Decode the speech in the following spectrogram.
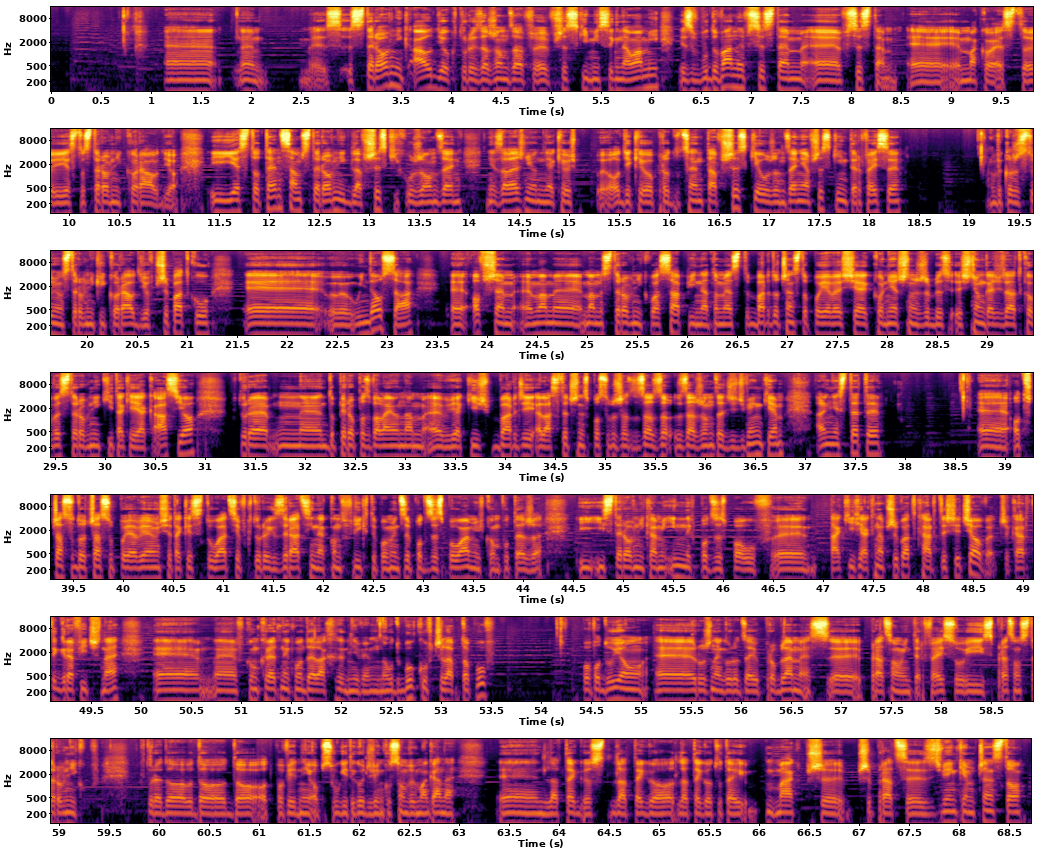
sterownik audio, który zarządza wszystkimi sygnałami, jest wbudowany w system, e, w system e, macOS. To jest to sterownik Core Audio. I jest to ten sam sterownik dla wszystkich urządzeń, niezależnie od, jakiegoś, od jakiego producenta. Wszystkie urządzenia, wszystkie interfejsy wykorzystują sterowniki Core Audio. W przypadku e, Windowsa, e, owszem, mamy, mamy sterownik Wasapi, natomiast bardzo często pojawia się konieczność, żeby ściągać dodatkowe sterowniki, takie jak ASIO, które m, mm, dopiero pozwalają nam w jakiś bardziej elastyczny sposób za, za, zarządzać dźwiękiem, ale niestety E, od czasu do czasu pojawiają się takie sytuacje, w których z racji na konflikty pomiędzy podzespołami w komputerze i, i sterownikami innych podzespołów, e, takich jak na przykład karty sieciowe czy karty graficzne e, w konkretnych modelach, nie wiem, notebooków czy laptopów, powodują różnego rodzaju problemy z pracą interfejsu i z pracą sterowników które do, do, do odpowiedniej obsługi tego dźwięku są wymagane. Y, dlatego, dlatego, dlatego tutaj Mac przy, przy pracy z dźwiękiem często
